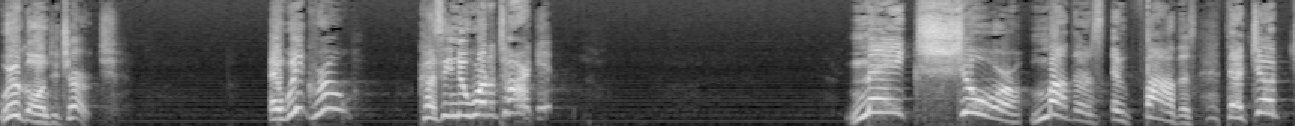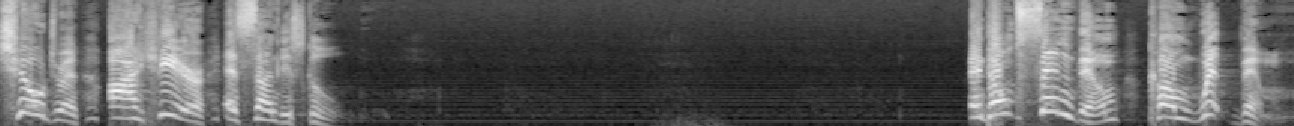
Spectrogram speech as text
we're going to church. And we grew because he knew where to target. Make sure, mothers and fathers, that your children are here at Sunday school. And don't send them, come with them.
